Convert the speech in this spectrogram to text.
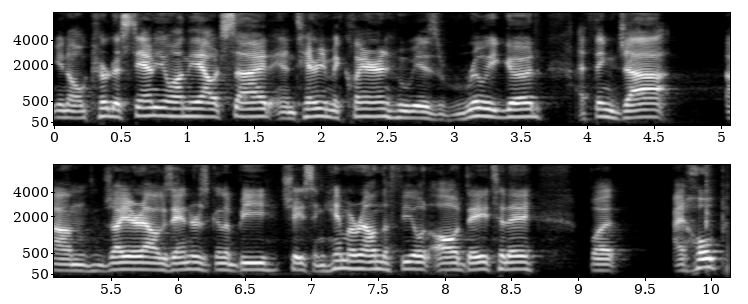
you know, Curtis Samuel on the outside and Terry McLaurin, who is really good. I think ja, um, Jaire Alexander is going to be chasing him around the field all day today. But I hope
